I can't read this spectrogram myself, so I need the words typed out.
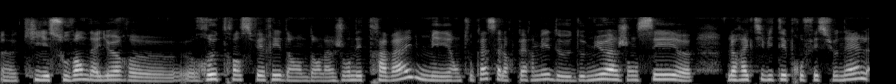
euh, qui est souvent d'ailleurs euh, retransféré dans, dans, la journée de travail, mais en tout cas ça leur permet de, de mieux agencer euh, leur activité professionnelle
